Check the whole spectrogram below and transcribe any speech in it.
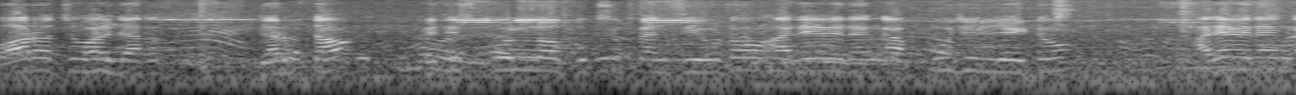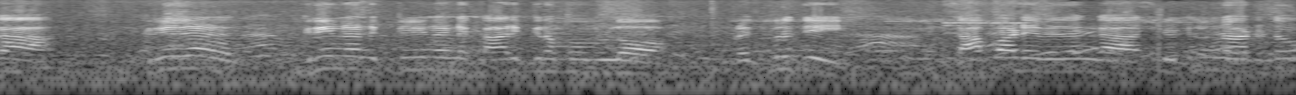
వారోత్సవాలు జరు జరుపుతాం. ప్రతి స్కూల్లో బుక్స్ పెన్స్ ఇవ్వటం అదేవిధంగా పూజలు చేయటం అదేవిధంగా గ్రీన్ గ్రీన్ అండ్ క్లీన్ అనే కార్యక్రమంలో ప్రకృతి కాపాడే విధంగా చెట్లు నాటడం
